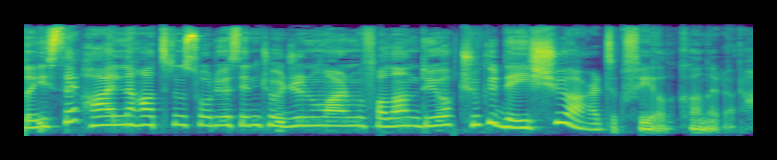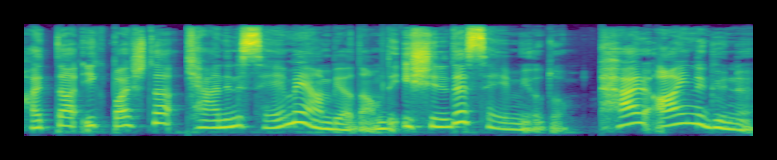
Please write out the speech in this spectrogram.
da ise haline hatırını soruyor senin çocuğun var mı falan diyor. Çünkü değişiyor artık Phil Connor'a. Hatta ilk başta kendini sevmeyen bir adamdı. İşini de sevmiyordu. Her aynı günü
